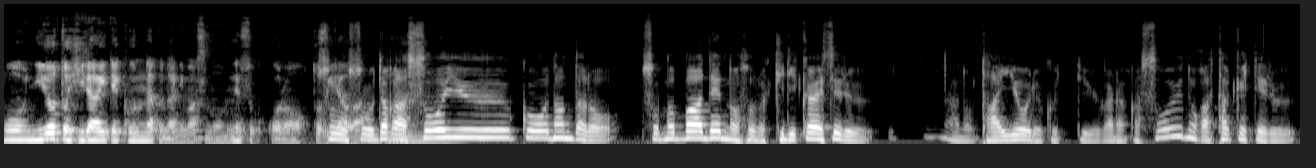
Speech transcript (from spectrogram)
もう二度と開いてくんなくなりますもんね、そこの扉は。そうそう。だからそういう、こう、なんだろう、その場でのその切り返せるあの対応力っていうか、なんかそういうのが長けてる。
